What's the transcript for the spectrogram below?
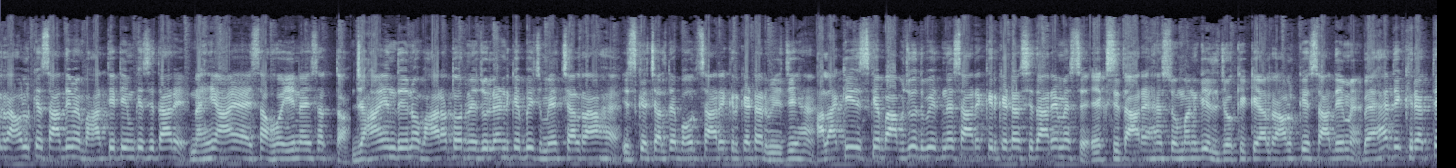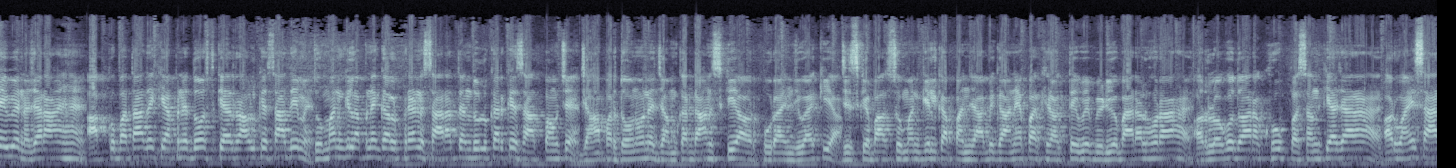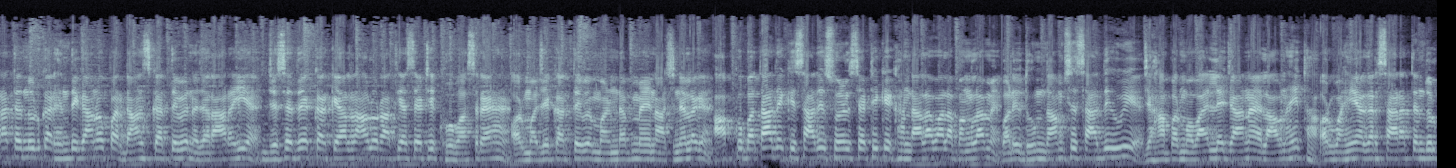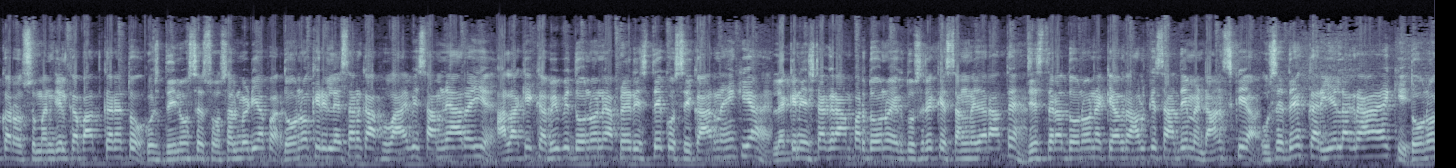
राहुल के शादी में भारतीय टीम के सितारे। नहीं आए ऐसा हो ही नहीं सकता। जहाँ इन दिनों भारत और न्यूजीलैंड के बीच मैच चल रहा है, इसके चलते बहुत सारे क्रिकेटर बिज़ी हैं। हालाँकि इसके बावजूद भी इतने सारे क्रिकेटर सितारे में से एक सितारे हैं सुमन गिल, जो कि के राहुल की शादी में बेहद ही खिरकते हुए नज़र आए हैं। आपको बता दें कि अपने दोस्त के राहुल के शादी में सुमन गिल अपने गर्लफ्रेंड सारा तेंदुलकर के साथ पहुँचे, जहाँ पर दोनों ने जमकर डांस किया और पूरा एंजॉय किया, जिसके बाद सुमन गिल का पंजाबी गाने पर खिरकते हुए वीडियो वायरल हो रहा है और लोगों द्वारा खूब पसंद किया जा रहा है। और वहीं सारा तेंदुलकर हिंदी गानों पर डांस करते हुए नज़र आ रही है, जिसे देखकर के राहुल और राथिया सेठी खूब हंस रहे हैं और मज़े करते हुए मंडप में नाचने लगे आपको बता दें की शादी सुनील सेठी के खंडाला वाला बंगला में बड़ी धूमधाम से शादी हुई है, जहाँ पर मोबाइल ले जाना अलाव नहीं था। और वही अगर सारा तेंदुलकर और सुमन गिल का बात करें तो कुछ दिनों से सोशल मीडिया पर दोनों की रिलेशन का अफवाह भी सामने आ रही है। हालाँकि कभी भी दोनों ने अपने रिश्ते को स्वीकार नहीं किया है, लेकिन इंस्टाग्राम पर दोनों एक दूसरे के संग नज़र आते हैं। जिस तरह दोनों ने के राहुल की शादी में डांस किया, उसे देख ये लग रहा है की दोनों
